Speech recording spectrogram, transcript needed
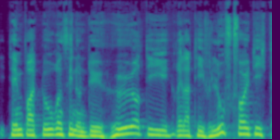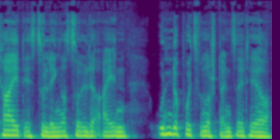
die Temperaturen sind und je höher die relative Luftfeuchtigkeit, desto länger sollte ein Unterputz von der Standzeit her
